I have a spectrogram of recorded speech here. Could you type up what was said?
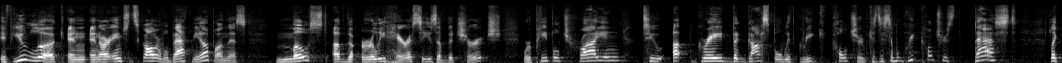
if you look, and, and our ancient scholar will back me up on this, most of the early heresies of the church were people trying to upgrade the gospel with Greek culture because they said, well, Greek culture is the best. Like,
